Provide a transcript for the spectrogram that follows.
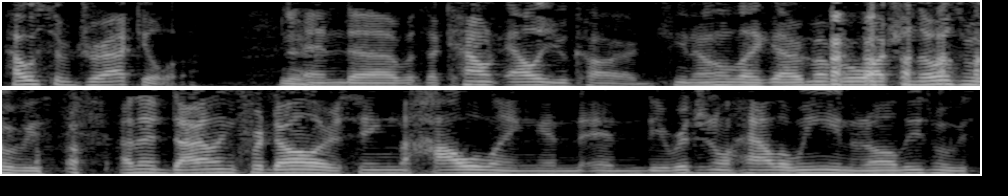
House of Dracula. Yeah. And uh, with the Count Alucard, you know, like I remember watching those movies, and then Dialing for Dollars, seeing The Howling and, and the original Halloween and all these movies,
